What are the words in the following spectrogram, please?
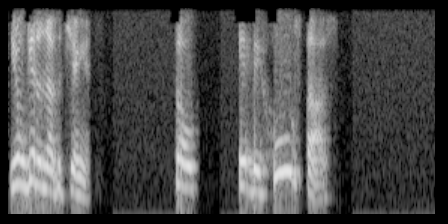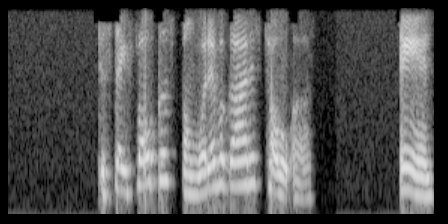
You don't get another chance. So it behooves us to stay focused on whatever God has told us and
